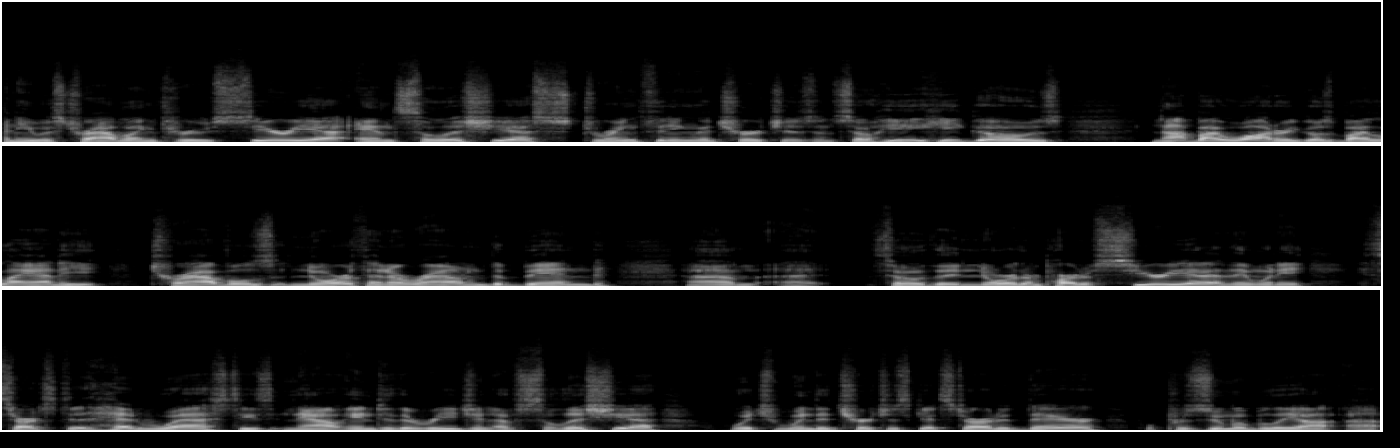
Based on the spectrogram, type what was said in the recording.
and he was traveling through Syria and Cilicia, strengthening the churches. And so he, he goes not by water, he goes by land. He travels north and around the bend. Um, uh, so the northern part of Syria, and then when he starts to head west, he's now into the region of Cilicia. Which when did churches get started there? Well, presumably uh, uh,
